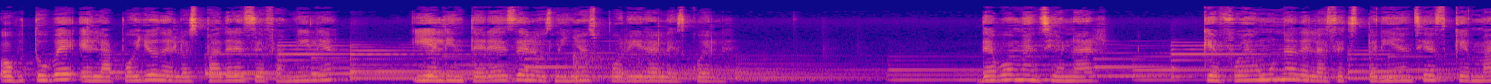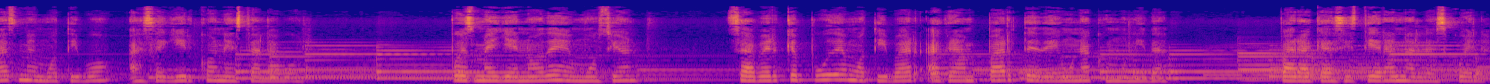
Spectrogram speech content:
obtuve el apoyo de los padres de familia y el interés de los niños por ir a la escuela. Debo mencionar que fue una de las experiencias que más me motivó a seguir con esta labor, pues me llenó de emoción saber que pude motivar a gran parte de una comunidad para que asistieran a la escuela.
